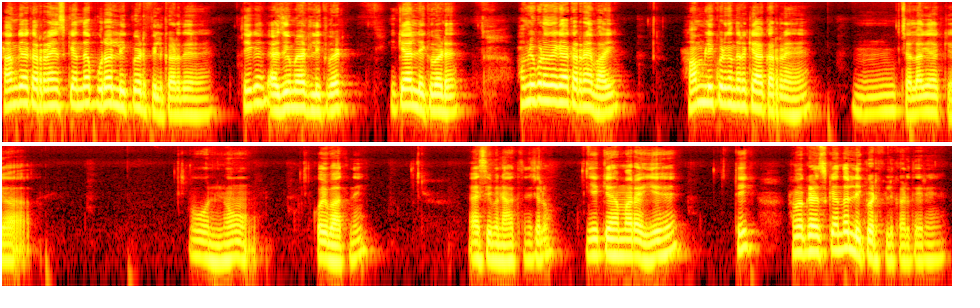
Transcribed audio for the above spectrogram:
हम क्या कर रहे हैं इसके अंदर? पूरा लिक्विड फिल कर दे रहे हैं। ठीक है? एज्यूम एट लिक्विड ये क्या लिक्विड है? हम लिक्विड अंदर क्या कर रहे हैं भाई? हम लिक्विड के अंदर क्या कर रहे हैं? हम्म, चला गया क्या? ओ नो कोई बात नहीं। ऐसे बनाते हैं चलो। ये क्या हमारा ये है? ठीक। हम अगर इसके अंदर लिक्विड फिल कर दे रहे हैं।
